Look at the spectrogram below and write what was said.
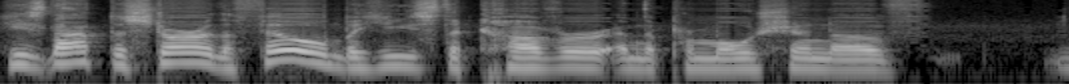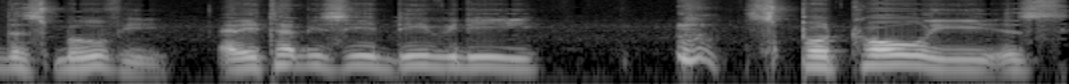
he's not the star of the film, but he's the cover and the promotion of this movie. Anytime you see a DVD, Spicoli is...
